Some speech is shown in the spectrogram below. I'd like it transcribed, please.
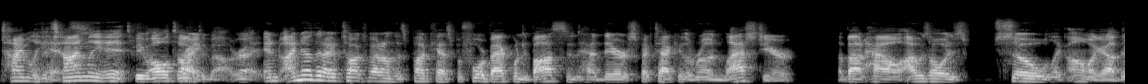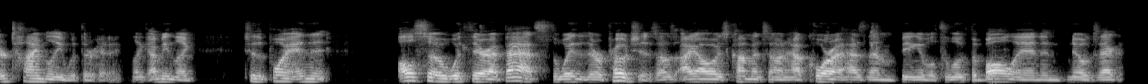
timely The hits. timely hits we've all talked Right. about, right? And I know that I've talked about on this podcast before, back when Boston had their spectacular run last year, about how I was always so like, oh my god, they're timely with their hitting. Like, I mean, like to the point, and then also with their at bats, the way that their approach is. I was I always commented on how Cora has them being able to look the ball in and know exactly.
